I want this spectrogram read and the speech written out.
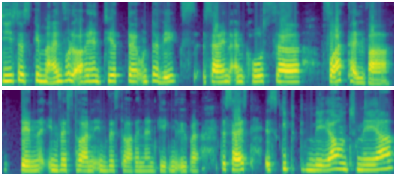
dieses gemeinwohlorientierte Unterwegssein ein großer Vorteil war den Investoren, Investorinnen gegenüber. Das heißt, es gibt mehr und mehr,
